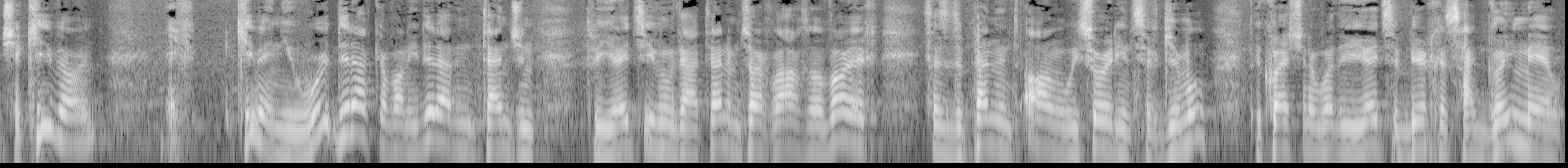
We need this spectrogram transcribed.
Shekivon, if Kivan, you were, did have kavanah, you did have intention to be yaitz even without ten. Tzarich la'achzal varich says dependent on what we saw already in Sev Gimel, the question of whether yaitz birchas hagoymel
